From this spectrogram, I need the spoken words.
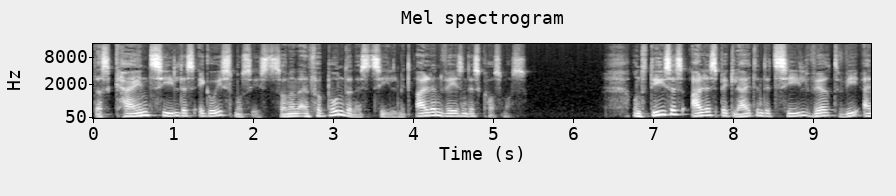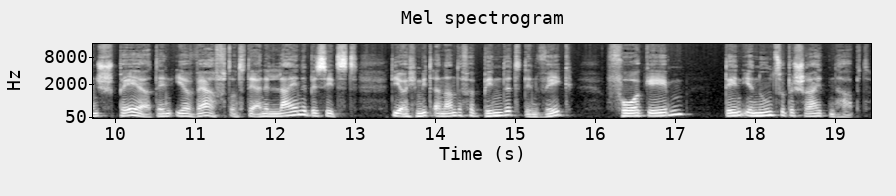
das kein Ziel des Egoismus ist, sondern ein verbundenes Ziel mit allen Wesen des Kosmos. Und dieses alles begleitende Ziel wird wie ein Speer, den ihr werft und der eine Leine besitzt, die euch miteinander verbindet, den Weg vorgeben, den ihr nun zu beschreiten habt.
